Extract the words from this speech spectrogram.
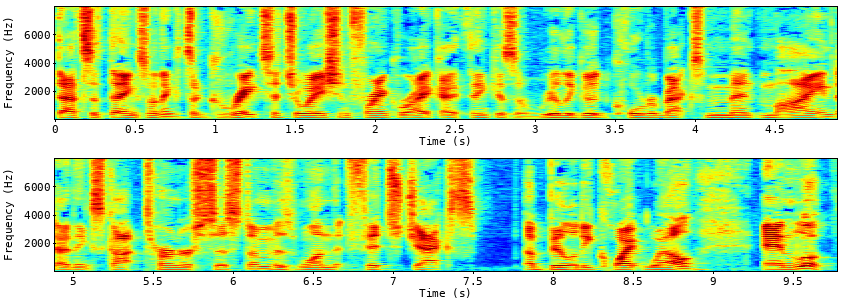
that's the thing. So I think it's a great situation. Frank Reich, I think, is a really good quarterback's mind. I think Scott Turner's system is one that fits Jack's ability quite well. And look,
